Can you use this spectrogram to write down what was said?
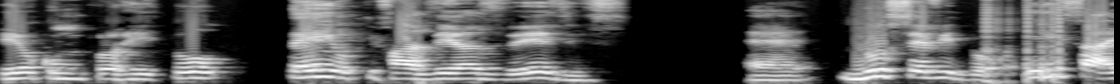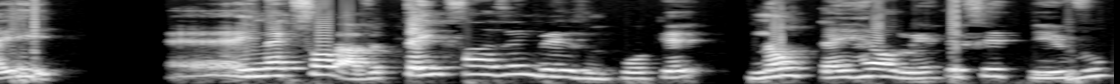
eu, como proreitor, tenho que fazer, às vezes, é, no servidor. E isso aí é inexorável. Tem que fazer mesmo, porque não tem realmente efetivo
